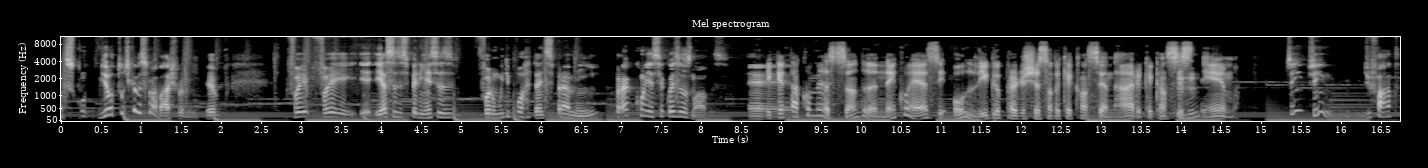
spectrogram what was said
escu- virou tudo de cabeça pra baixo pra mim. Eu- foi, foi, e essas experiências foram muito importantes pra mim pra conhecer coisas novas. É, E quem tá começando nem conhece ou liga pra distinção do que que é um cenário, o que que é um sistema. Sim, sim, de fato.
